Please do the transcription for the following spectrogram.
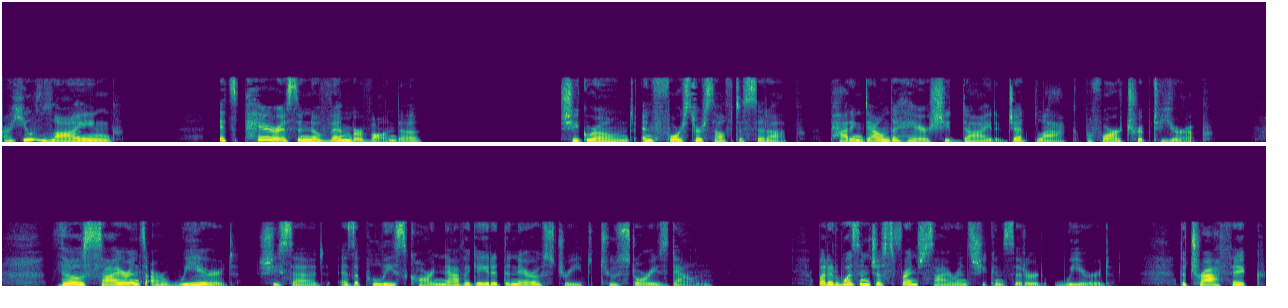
Are you lying? It's Paris in November, Vonda. She groaned and forced herself to sit up, patting down the hair she'd dyed jet black before our trip to Europe. Those sirens are weird, she said as a police car navigated the narrow street two stories down. But it wasn't just French sirens she considered weird. The traffic,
